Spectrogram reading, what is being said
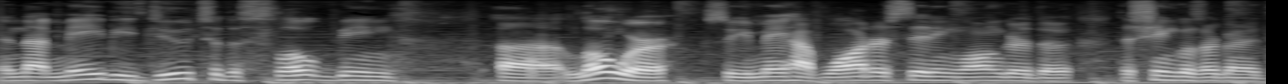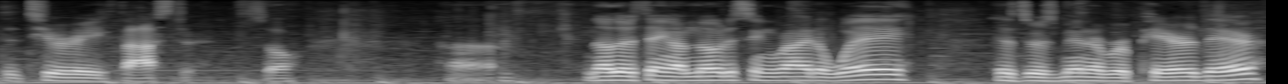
And that may be due to the slope being uh, lower. So you may have water sitting longer. The, the shingles are gonna deteriorate faster. So Um, another thing I'm noticing right away is there's been a repair there.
